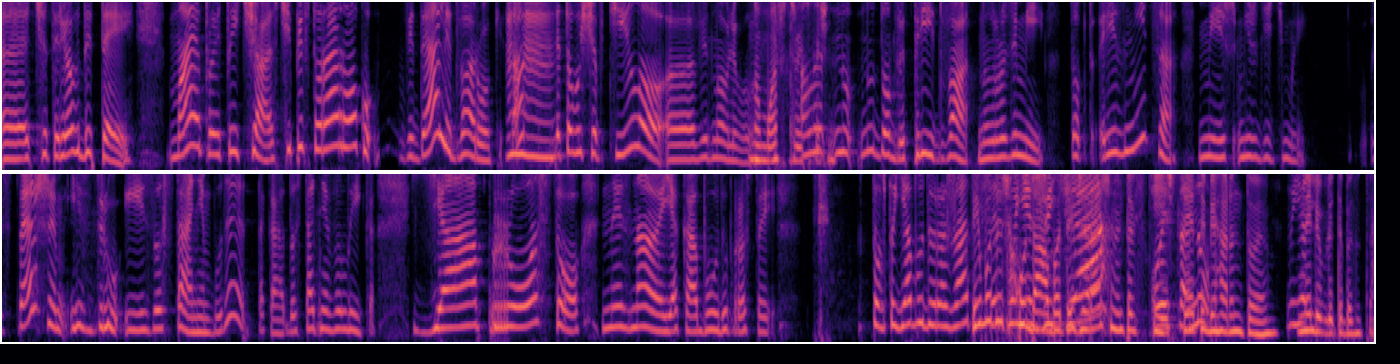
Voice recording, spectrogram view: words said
е, чотирьох дітей, має пройти час чи півтора року. В ідеалі два роки, так? Для того, щоб тіло е, відновлювалося. Ну, може, три Але ну, ну добре, три, два, ну розумій. Тобто різниця між, між дітьми з першим і з друг, і з останнім буде така достатньо велика. Я просто не знаю, яка буду просто. Тобто я буду рожати Ти все будеш своє худа, життя. бо ти жиреш і не товстієш. Ось Це так, я ну, тобі гарантую. ну, я- Не люблю тебе за це.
